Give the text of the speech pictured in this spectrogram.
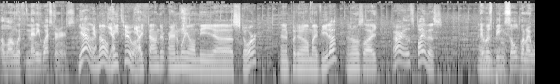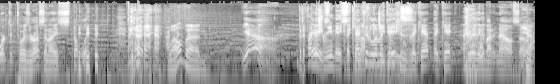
along with many Westerners. Yeah, Yep, no, yep, me too. yep. I found it randomly on the uh, store and I put it on my Vita and I was like, all right, let's play this. it was being uh, sold when I worked at Toys R Us, and I stole it. well, then. yeah. But the Front Hey, remake that came out for of the limitations. GBA's, They can't. They can't do anything about it now. So. Yeah.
